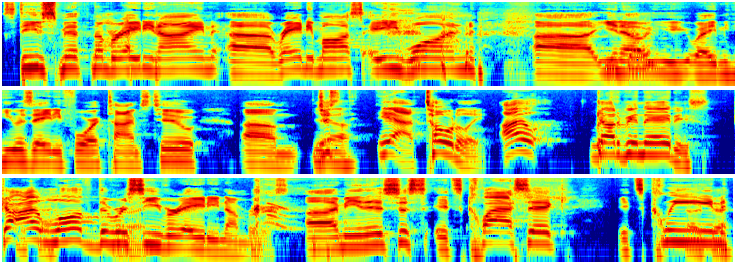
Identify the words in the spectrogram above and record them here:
Steve Smith, number 89, uh, Randy Moss, 81. Uh, you know, you, I mean, he was 84 times two. Um, just, yeah, totally. I, Got to be in the '80s. God, I love the receiver 80 numbers. Uh, I mean, it's just, it's classic. It's clean. Okay.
